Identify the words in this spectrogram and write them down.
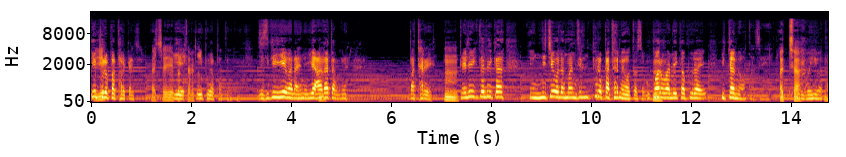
ये ये- पूरा पत्थर का अच्छा ये पत्थर ये पूरा पत्थर जैसे कि ये वाला है ना ये आधा तक पत्थर। है हम्म। पहले पहले का नीचे वाला मंजिल पूरा पत्थर में होता है ऊपर वाले का पूरा ईटा में होता है अच्छा। वही होता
